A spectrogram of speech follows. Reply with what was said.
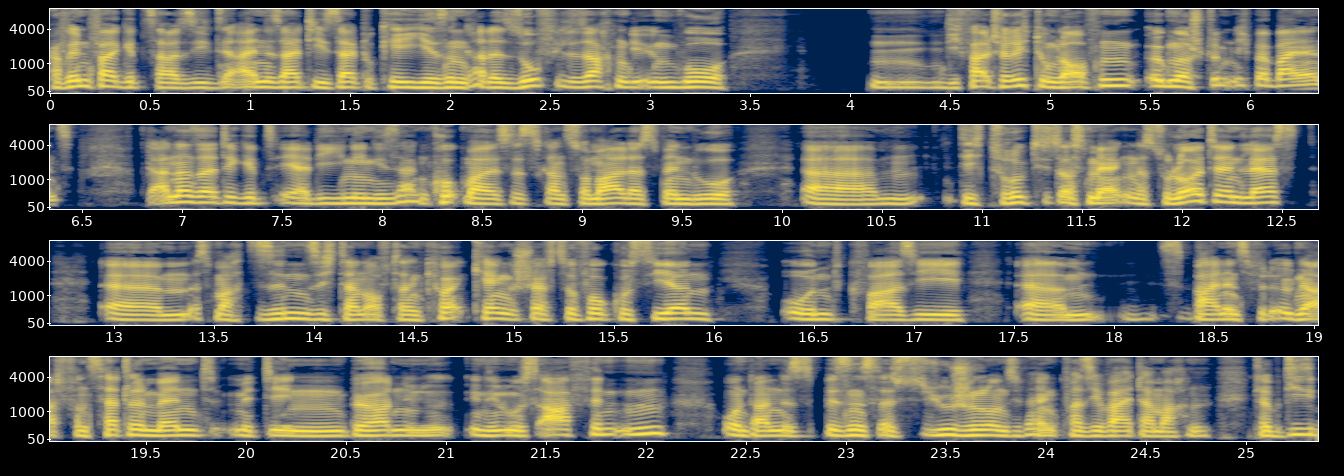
auf jeden Fall gibt es also die eine Seite, die sagt, okay, hier sind gerade so viele Sachen, die irgendwo in die falsche Richtung laufen. Irgendwas stimmt nicht bei Binance. Auf der anderen Seite gibt es eher diejenigen, die sagen, guck mal, es ist ganz normal, dass wenn du ähm, dich zurückziehst aus Märkten, dass du Leute entlässt. Ähm, es macht Sinn, sich dann auf dein Kerngeschäft zu fokussieren und quasi ähm, Binance wird irgendeine Art von Settlement mit den Behörden in, den USA finden und dann ist Business as usual und sie werden quasi weitermachen. Ich glaube, die,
